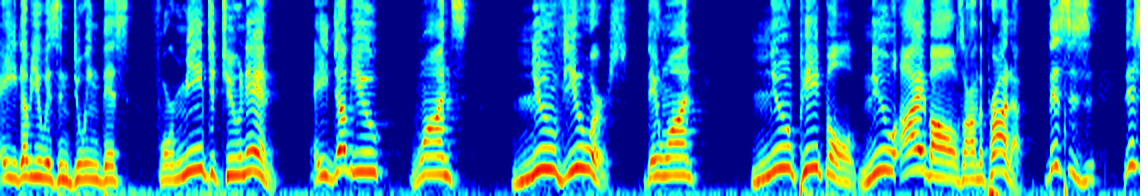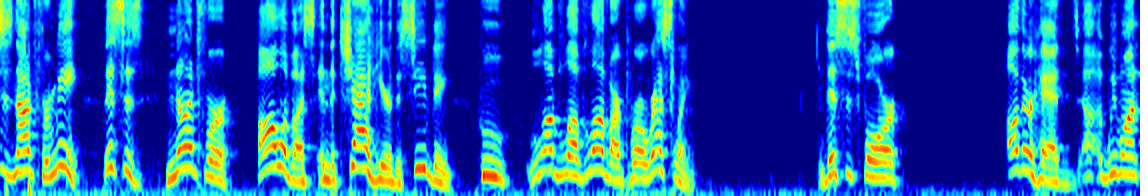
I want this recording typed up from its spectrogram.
AEW isn't doing this for me to tune in. AEW wants new viewers. They want new people, new eyeballs on the product. This is this is not for me. This is not for all of us in the chat here this evening who love love love our pro wrestling. This is for other heads. Uh, we want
